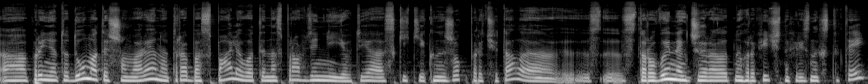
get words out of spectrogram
е, прийнято думати, що марену треба спалювати. Насправді ні. От я скільки книжок перечитала е, старовинних джерел етнографічних різних статей,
